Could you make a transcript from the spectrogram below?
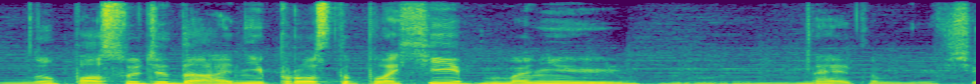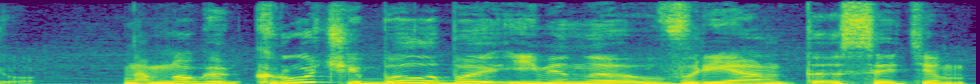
Ну, по сути, да, они просто плохие, они на этом и все. Намного круче было бы именно вариант с этим,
